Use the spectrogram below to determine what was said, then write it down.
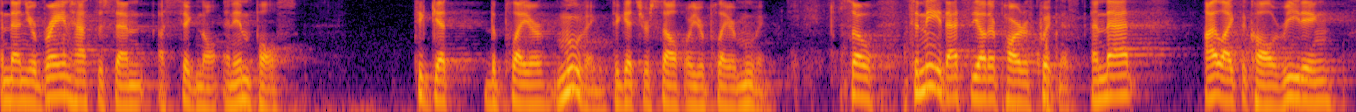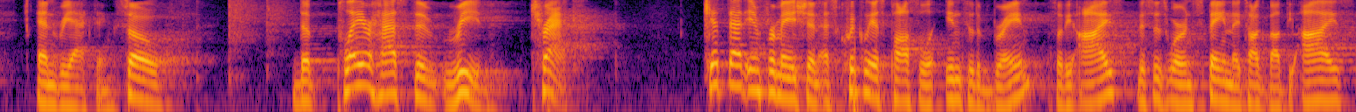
and then your brain has to send a signal, an impulse to get the player moving, to get yourself or your player moving. So to me, that's the other part of quickness. And that I like to call reading and reacting. So the player has to read, track, get that information as quickly as possible into the brain. So the eyes, this is where in Spain they talk about the eyes.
